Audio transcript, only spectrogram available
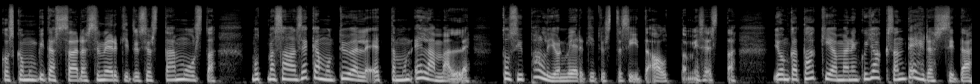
koska mun pitäisi saada se merkitys jostain muusta, mutta mä saan sekä mun työlle että mun elämälle tosi paljon merkitystä siitä auttamisesta, jonka takia mä niin jaksan tehdä sitä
